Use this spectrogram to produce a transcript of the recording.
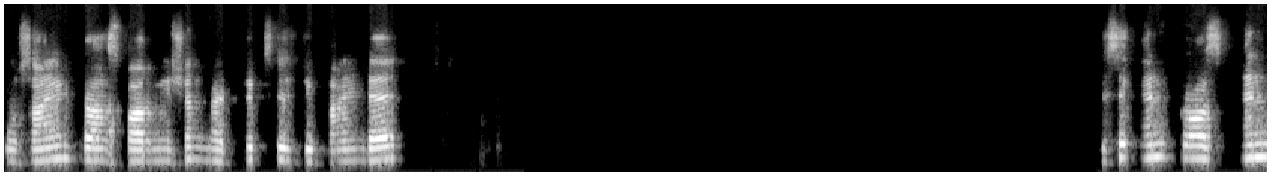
cosine transformation matrix is defined है जैसे N cross N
